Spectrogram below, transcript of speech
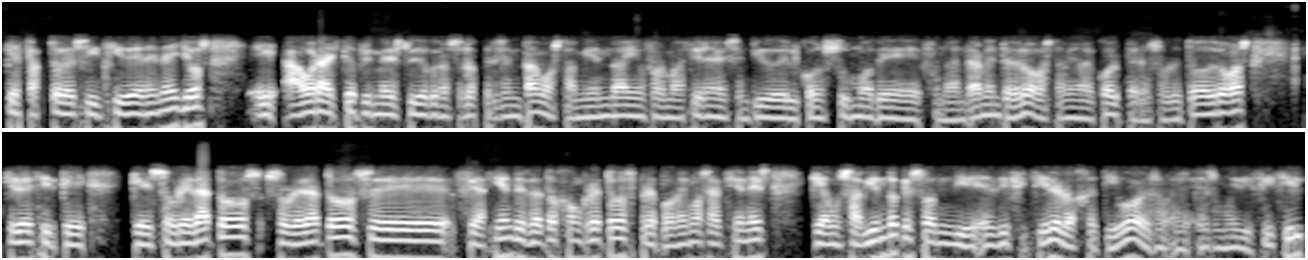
qué factores inciden en ellos. ahora este primer estudio que nosotros presentamos también da información en el sentido del consumo de fundamentalmente drogas, también alcohol, pero sobre todo drogas, quiero decir que, que sobre datos, sobre datos eh, fehacientes, datos concretos, proponemos acciones que aun sabiendo que son es difícil el objetivo, es, es muy difícil,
